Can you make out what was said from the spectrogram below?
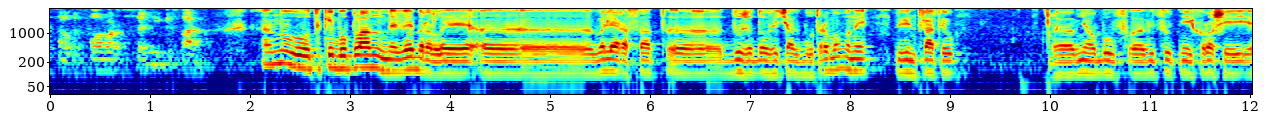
центрфорвард Сергій Кисленко. Е, Ну, такий був план. Ми вибрали. Е, Валера Сад е, дуже довгий час був травмований. Він втратив, е, в нього був відсутній хороший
